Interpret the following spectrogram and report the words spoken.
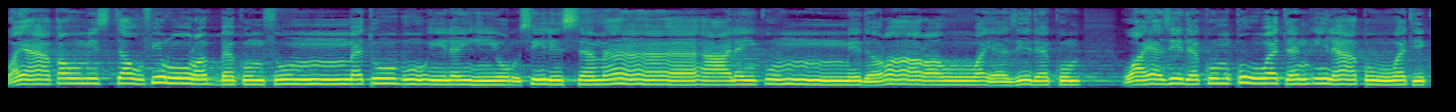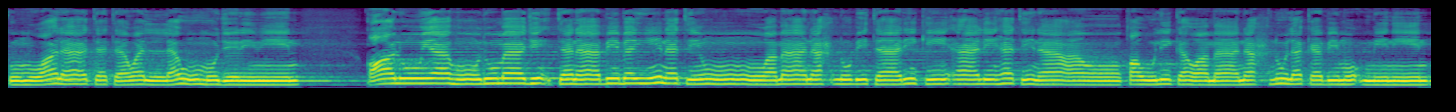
ويا قوم استغفروا ربكم ثم توبوا إليه يرسل السماء عليكم مدرارا ويزدكم ويزدكم قوة إلى قوتكم ولا تتولوا مجرمين قالوا يا هود ما جئتنا ببينة وما نحن بتاركي آلهتنا عن قولك وما نحن لك بمؤمنين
